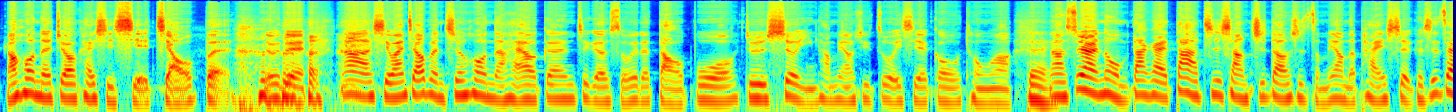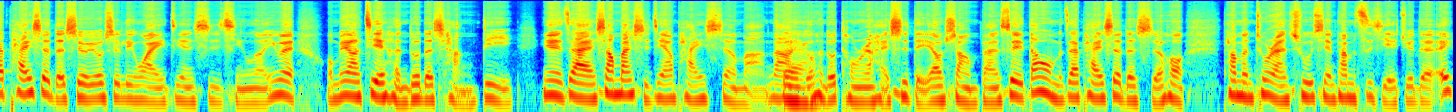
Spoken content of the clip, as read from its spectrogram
然后呢就要开始写脚本，对不对？那写完脚本之后呢，还要跟这个所谓的导播，就是摄影，他们要去做一些沟通啊。对。那虽然呢，我们大概大致上知道是怎么样的拍摄，可是，在拍摄的时候又是另外一件事情了，因为我们要借很多的场地，因为在上班时间要。拍摄嘛，那有很多同仁还是得要上班，所以当我们在拍摄的时候，他们突然出现，他们自己也觉得，哎，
